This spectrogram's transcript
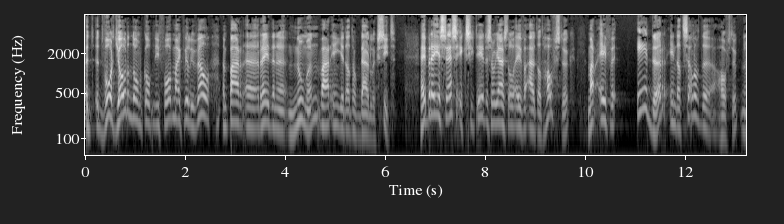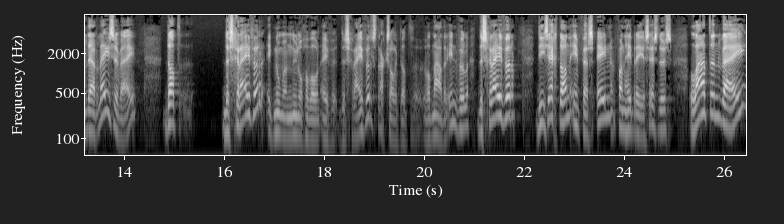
Het, het, woord Jodendom komt niet voor, maar ik wil u wel een paar uh, redenen noemen waarin je dat ook duidelijk ziet. Hebreeën 6, ik citeerde zojuist al even uit dat hoofdstuk, maar even eerder in datzelfde hoofdstuk, daar lezen wij dat de schrijver, ik noem hem nu nog gewoon even de schrijver, straks zal ik dat eh, wat nader invullen. De schrijver, die zegt dan in vers 1 van Hebreeën 6 dus, laten wij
